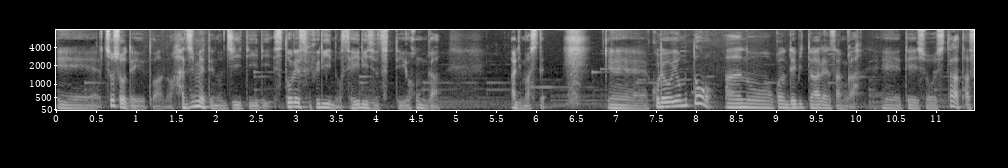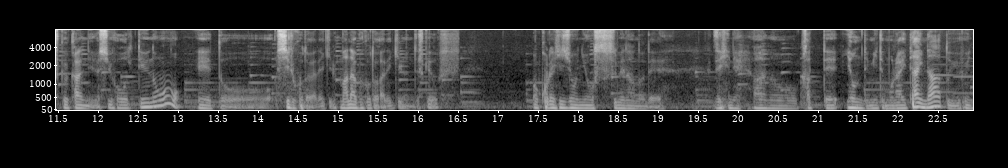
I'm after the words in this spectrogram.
えー、著書でいうとあの初めての GTD ストレスフリーの整理術っていう本がありまして、えー、これを読むとあのこのデビッド・アレンさんが、えー、提唱したタスク管理の手法っていうのを、えーと、知ることができる学ぶことができるんですけどまこれ非常におすすめなので是非ねあの買って読んでみてもらいたいなというふうに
